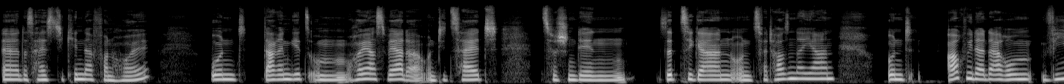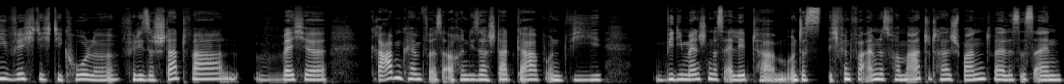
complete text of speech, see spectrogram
Äh, das heißt Die Kinder von Heu. Und darin geht es um Hoyerswerda und die Zeit zwischen den 70ern und 2000er Jahren. Und auch wieder darum, wie wichtig die Kohle für diese Stadt war, welche Grabenkämpfe es auch in dieser Stadt gab und wie wie die Menschen das erlebt haben. Und das, ich finde vor allem das Format total spannend, weil es ist ein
